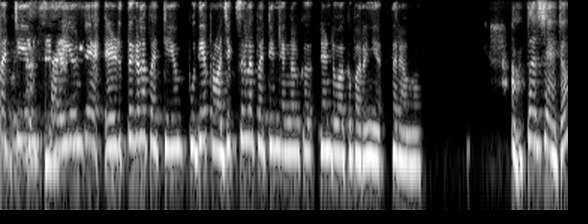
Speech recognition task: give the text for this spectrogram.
പറ്റിയും സരയുവിന്റെ എഴുത്തുകളെ പറ്റിയും പുതിയ പ്രോജക്ട്സുകളെ പറ്റിയും ഞങ്ങൾക്ക് രണ്ടു വാക്ക് പറഞ്ഞു തരാമോ? തീർച്ചയായിട്ടും.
